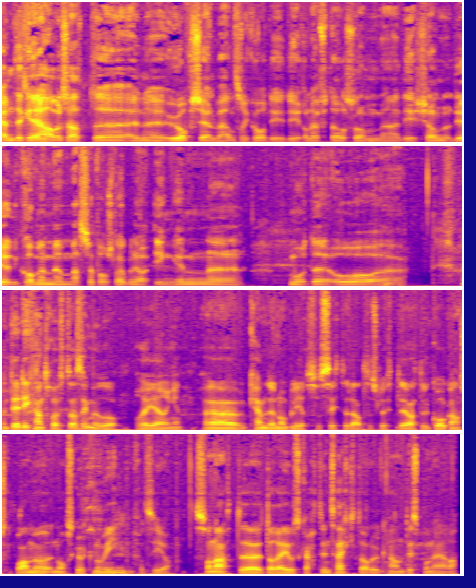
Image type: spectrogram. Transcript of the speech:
MDG har vel satt uh, en eh, uoffisiell verdensrekord i dyre løfter. som uh, de, ikke de kommer med masse forslag, men de har ingen uh, måte å Men det de kan trøste seg med, da, regjeringen, uh, hvem det nå blir som sitter der til slutt, det er at det går ganske bra med norsk økonomi Mm. for tida. Sånn at uh, det er jo skatteinntekter du kan disponere.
